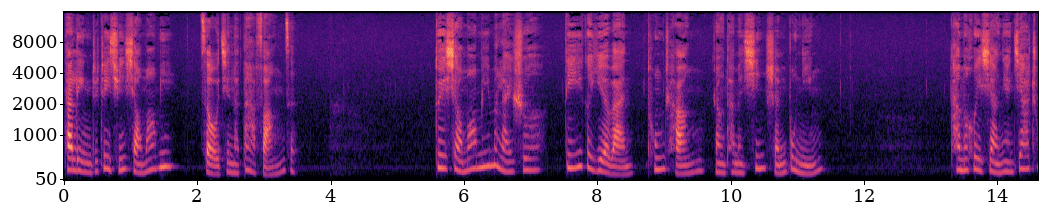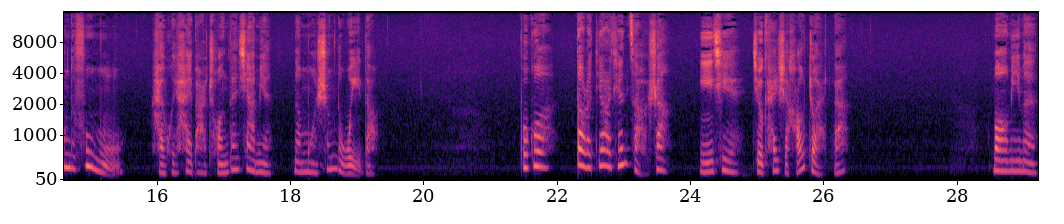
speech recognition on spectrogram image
他领着这群小猫咪走进了大房子。对小猫咪们来说，第一个夜晚通常让他们心神不宁。他们会想念家中的父母，还会害怕床单下面那陌生的味道。不过，到了第二天早上，一切就开始好转了。猫咪们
